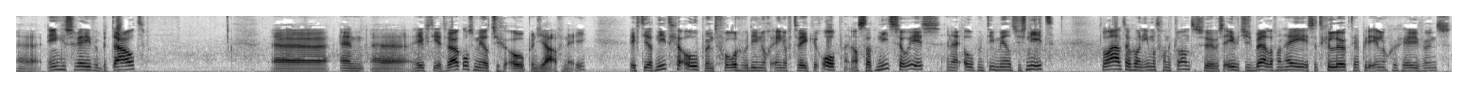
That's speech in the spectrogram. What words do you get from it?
uh, ingeschreven, betaald? Uh, en uh, heeft hij het welkomstmailtje geopend, ja of nee? Heeft hij dat niet geopend, volgen we die nog één of twee keer op. En als dat niet zo is, en hij opent die mailtjes niet, dan laten we gewoon iemand van de klantenservice eventjes bellen van... Hey, is het gelukt? Heb je de inloggegevens?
